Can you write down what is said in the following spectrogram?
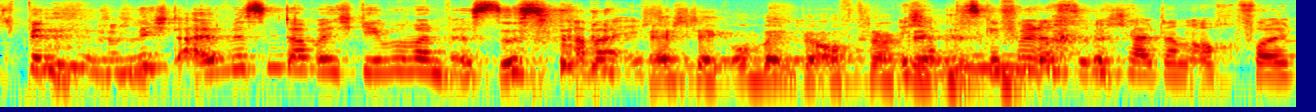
Ich bin nicht allwissend, aber ich gebe mein Bestes. Aber ich, Hashtag Umweltbeauftragte. ich habe das Gefühl, dass du dich halt dann auch voll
